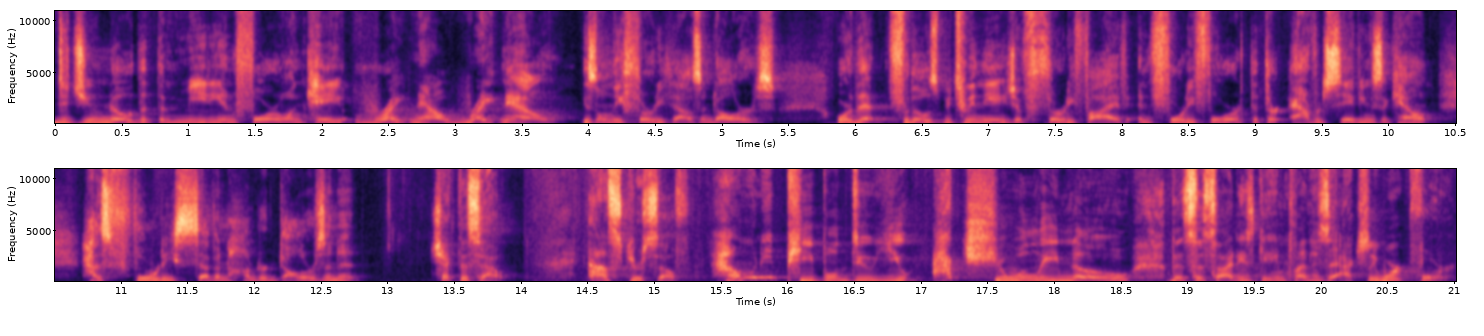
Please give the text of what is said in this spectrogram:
did you know that the median 401k right now, right now, is only $30,000? Or that for those between the age of 35 and 44, that their average savings account has $4,700 in it? Check this out. Ask yourself, how many people do you actually know that society's game plan has actually worked for?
